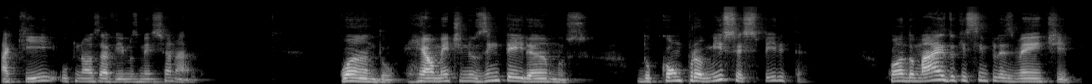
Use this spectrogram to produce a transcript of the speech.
Aqui o que nós havíamos mencionado. Quando realmente nos inteiramos do compromisso espírita, quando mais do que simplesmente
